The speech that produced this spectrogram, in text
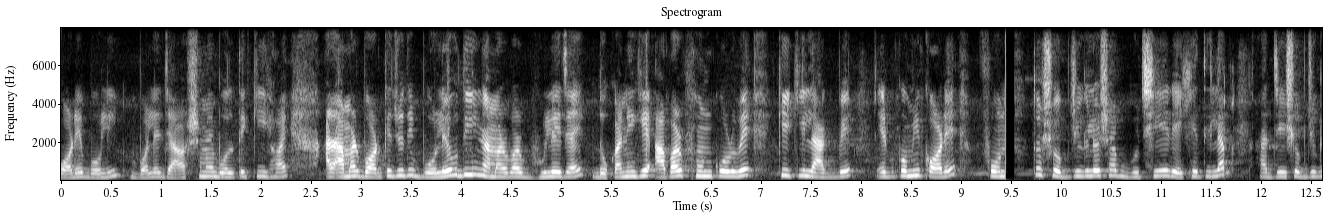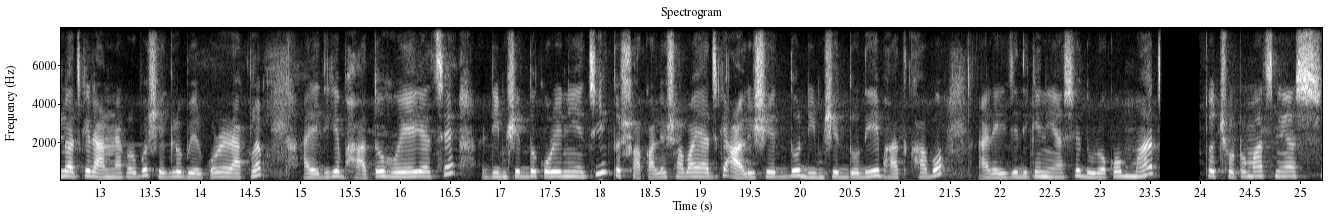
পরে বলি, বলে যাওয়ার সময় বলতে কি হয়? আর আমার বরকে যদি বলেও দিই না, আমার আবার ভুলে যায়। দোকানে গিয়ে আবার ফোন করবে, কি কি লাগবে, এরকমই করে ফোন। তো সবজিগুলো সব গুছিয়ে রেখে দিলাম। আর যে সবজিগুলো আজকে রান্না করব, সেগুলো বের করে রাখলাম। আর এদিকে ভাতও হয়ে গেছে। ডিম সেদ্ধ করে নিয়েছি। তো সকালে সবাই আজকে আলু সেদ্ধ, ডিম সেদ্ধ দিয়ে ভাত খাব। আর এই যেদিকে নিয়ে আসে দুরকম মাছ। তো ছোট মাছ নিয়ে আসছে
